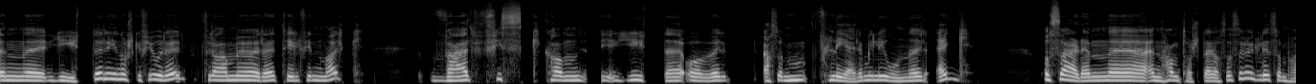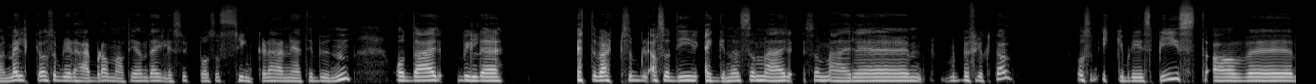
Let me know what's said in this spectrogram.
Den gyter i norske fjorder, fra Møre til Finnmark hver fisk kan gyte over altså flere millioner egg. Og så er det en, en hanntorsk der også, selvfølgelig, som har melke, og så blir det her blanda til en deilig suppe, og så synker det her ned til bunnen, og der vil det etter hvert Altså, de eggene som er, som er eh, befrukta, og som ikke blir spist av eh,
